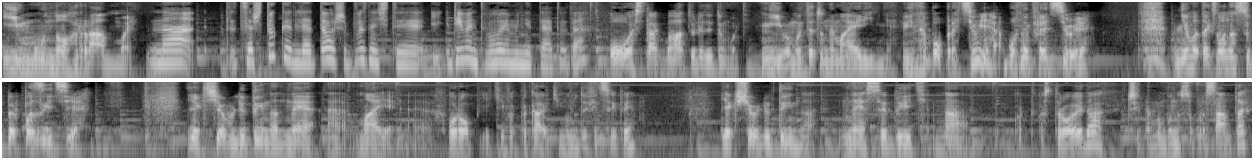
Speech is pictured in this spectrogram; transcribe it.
Імунограми. На це штуки для того, щоб визначити рівень твого імунітету, так? Ось так багато людей думають. Ні, в імунітету немає рівня. Він або працює, або не працює. В нього так звана суперпозиція. Якщо людина не е, має е, хвороб, які викликають імунодефіцити, якщо людина не сидить на кортикостероїдах чи там імуносупресантах,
